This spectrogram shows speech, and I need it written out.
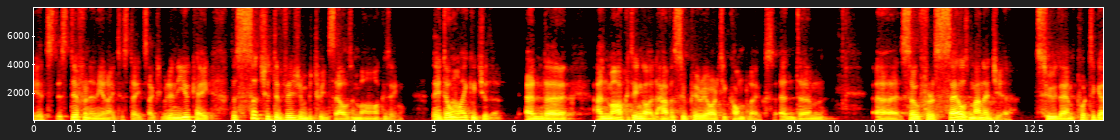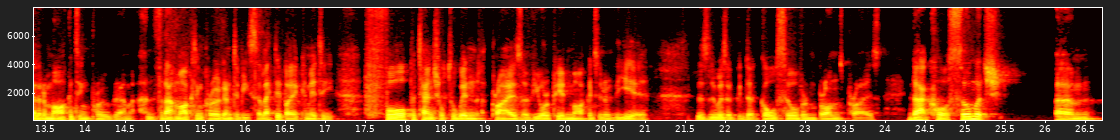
it's, it's different in the United States, actually, but in the UK, there's such a division between sales and marketing. They don't like each other. And, uh, and marketing have a superiority complex. And um, uh, so for a sales manager, to then put together a marketing program and for that marketing program to be selected by a committee for potential to win a prize of European Marketer of the Year. There was a the gold, silver, and bronze prize. That caused so much um,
